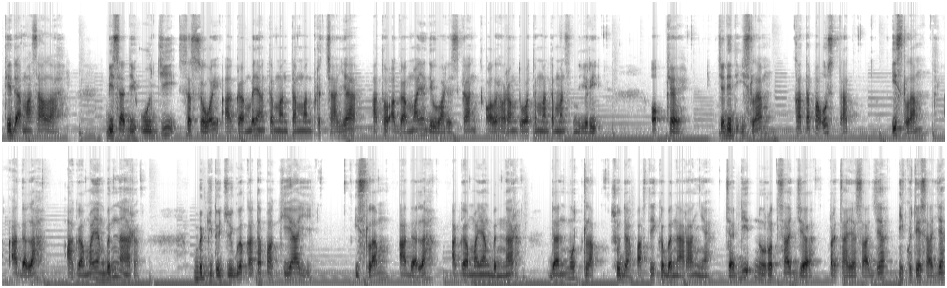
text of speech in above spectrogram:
tidak masalah bisa diuji sesuai agama yang teman-teman percaya atau agama yang diwariskan oleh orang tua teman-teman sendiri. Oke, jadi di Islam, kata Pak Ustadz, Islam adalah agama yang benar. Begitu juga kata Pak Kiai, Islam adalah agama yang benar dan mutlak sudah pasti kebenarannya. Jadi nurut saja, percaya saja, ikuti saja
